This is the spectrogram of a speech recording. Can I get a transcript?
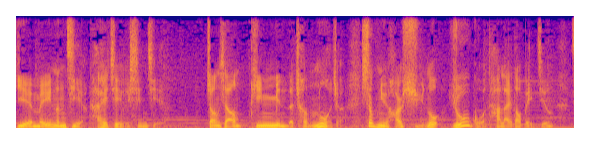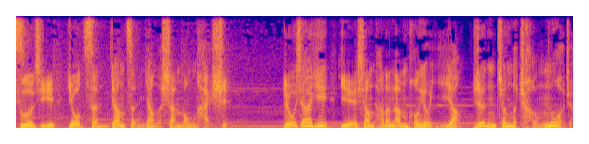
也没能解开这个心结。张翔拼命地承诺着，向女孩许诺，如果他来到北京，自己有怎样怎样的山盟海誓。刘佳一也像她的男朋友一样，认真地承诺着，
